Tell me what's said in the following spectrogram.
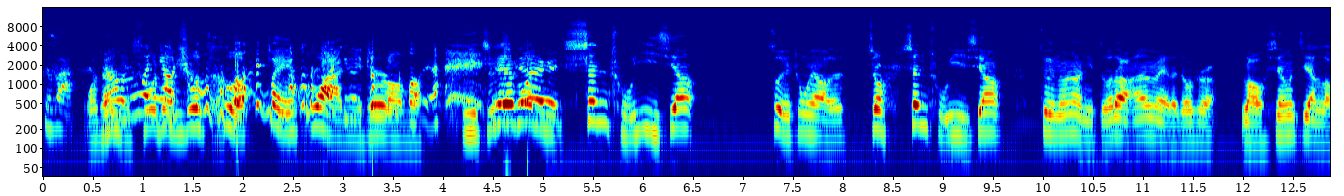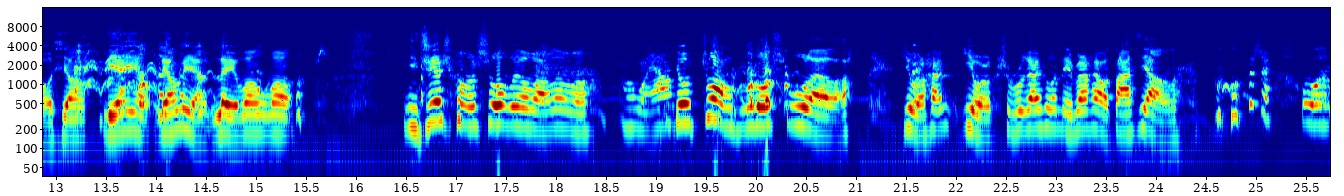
对吧？我觉然后得你说如果你要这么多特 废话，你知道吗？你直接说你身处异乡，最重要的就是身处异乡，最能让你得到安慰的就是老乡见老乡，两眼两眼泪汪汪。你直接这么说不就完了吗？不是我要又壮族都出来了，一会儿还一会儿是不是该说那边还有大象呢？不是我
